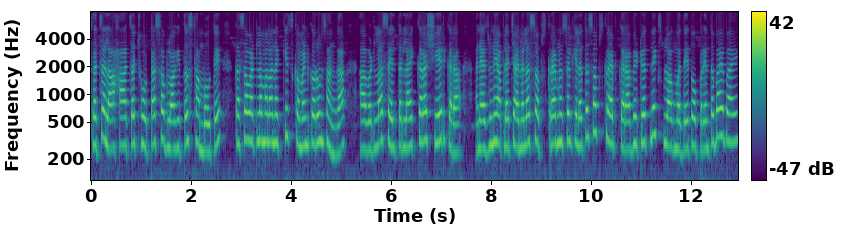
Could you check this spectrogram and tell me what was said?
तर चला हा आजचा छोटासा ब्लॉग इथंच थांबवते. कसा वाटला मला नक्कीच कमेंट करून सांगा. आवडला असेल तर लाईक करा शेअर करा आणि अजूनही आपल्या चॅनलला सबस्क्राईब नसेल केलं तर सबस्क्राईब करा. भेटूयात नेक्स्ट ब्लॉगमध्ये. तोपर्यंत बाय बाय.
